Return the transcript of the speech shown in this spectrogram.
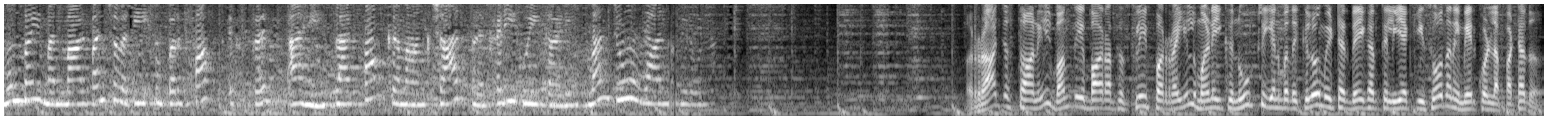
Mumbai Manmad Panchavati superfast express है प्लैटफॉर्म क्रमांक चार पर खड़ी हुई गाड़ी वन टू वन झिरो ராஜஸ்தானில் வந்தே பாரத் ஸ்லீப்பர் ரயில் மணிக்கு நூற்றி எண்பது கிலோமீட்டர் வேகத்தில் இயக்கி சோதனை மேற்கொள்ளப்பட்டது.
